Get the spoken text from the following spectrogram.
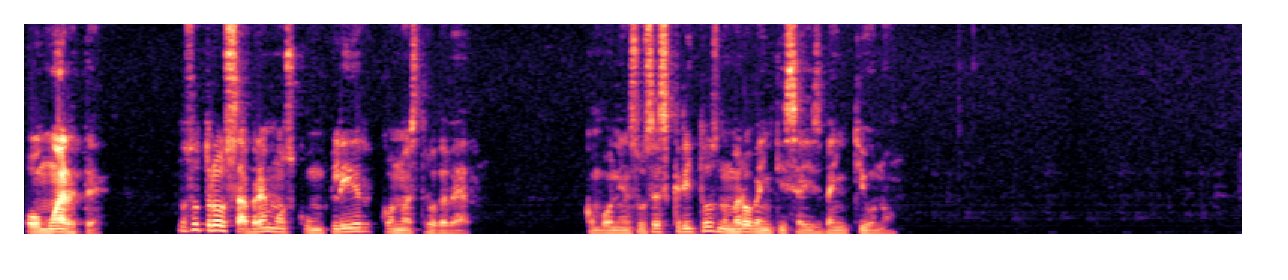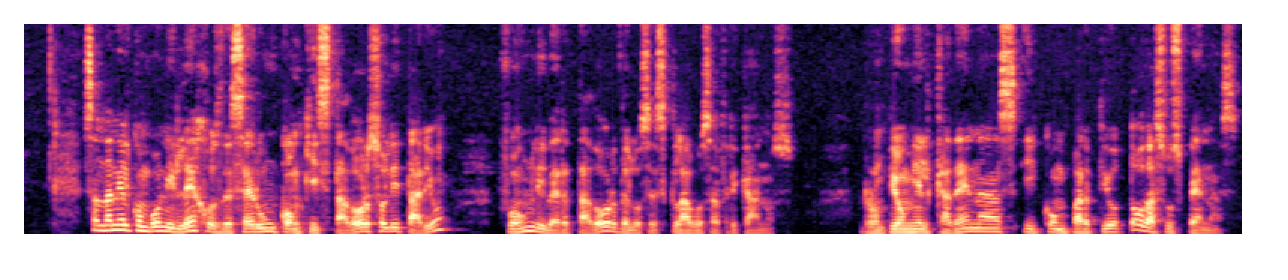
o muerte, nosotros sabremos cumplir con nuestro deber. Comboni en sus escritos número 26-21. San Daniel Comboni, lejos de ser un conquistador solitario, fue un libertador de los esclavos africanos. Rompió mil cadenas y compartió todas sus penas.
